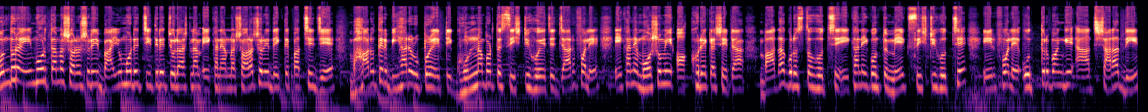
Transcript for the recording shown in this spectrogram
বন্ধুরা, এই মুহূর্তে আমরা সরাসরি বায়ু মোড়ের চিত্রে চলে আসলাম। এখানে আমরা সরাসরি দেখতে পাচ্ছি যে ভারতের বিহারের উপরে একটি ঘূর্ণাবর্ত সৃষ্টি হয়েছে, যার ফলে এখানে মৌসুমি অক্ষরেখা সেটা বাধাগ্রস্ত হচ্ছে। এখানে কিন্তু মেঘ সৃষ্টি হচ্ছে। এর ফলে উত্তরবঙ্গে আজ সারা দিন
